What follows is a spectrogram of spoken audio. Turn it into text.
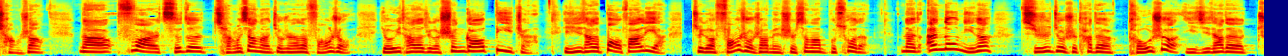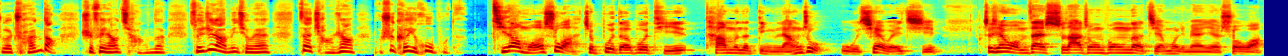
场上，那富尔茨的强项呢，就是他的防守。由于他的这个身高臂展以及他的爆发力啊，这个防守上面是相当不错的。那安东尼呢，其实就是他的投射以及他的这个传导是非常强的。所以这两名球员在场上是可以互补的。提到魔术啊，就不得不提他们的顶梁柱武切维奇。之前我们在十大中锋的节目里面也说过。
